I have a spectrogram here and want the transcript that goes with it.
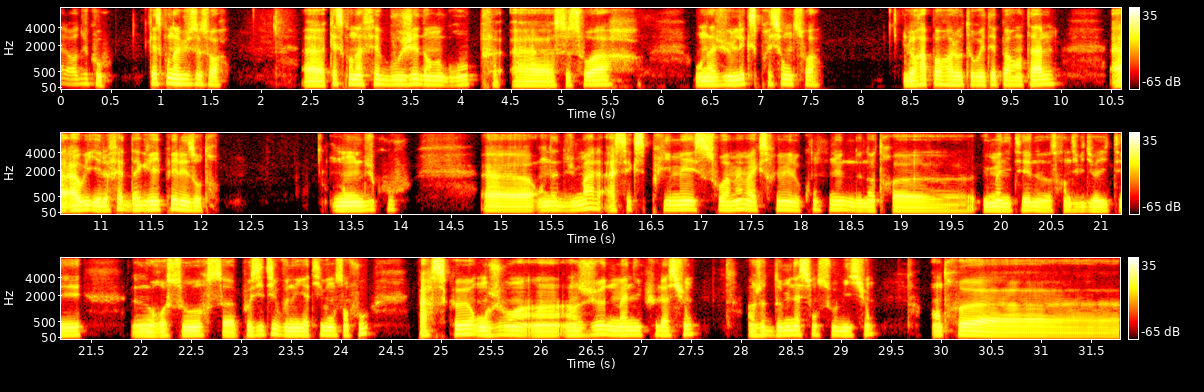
Alors du coup, qu'est-ce qu'on a vu ce soir? Heu, qu'est-ce qu'on a fait bouger dans le groupe, heu, ce soir? On a vu l'expression de soi, le rapport à l'autorité parentale, ah ah oui et le fait d'agripper les autres. Donc du coup, on a du mal à s'exprimer soi-même, à exprimer le contenu de notre, humanité, de notre individualité, de nos ressources, positives ou négatives, on s'en fout, parce qu'on joue un un jeu de manipulation, un jeu de domination-soumission entre,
